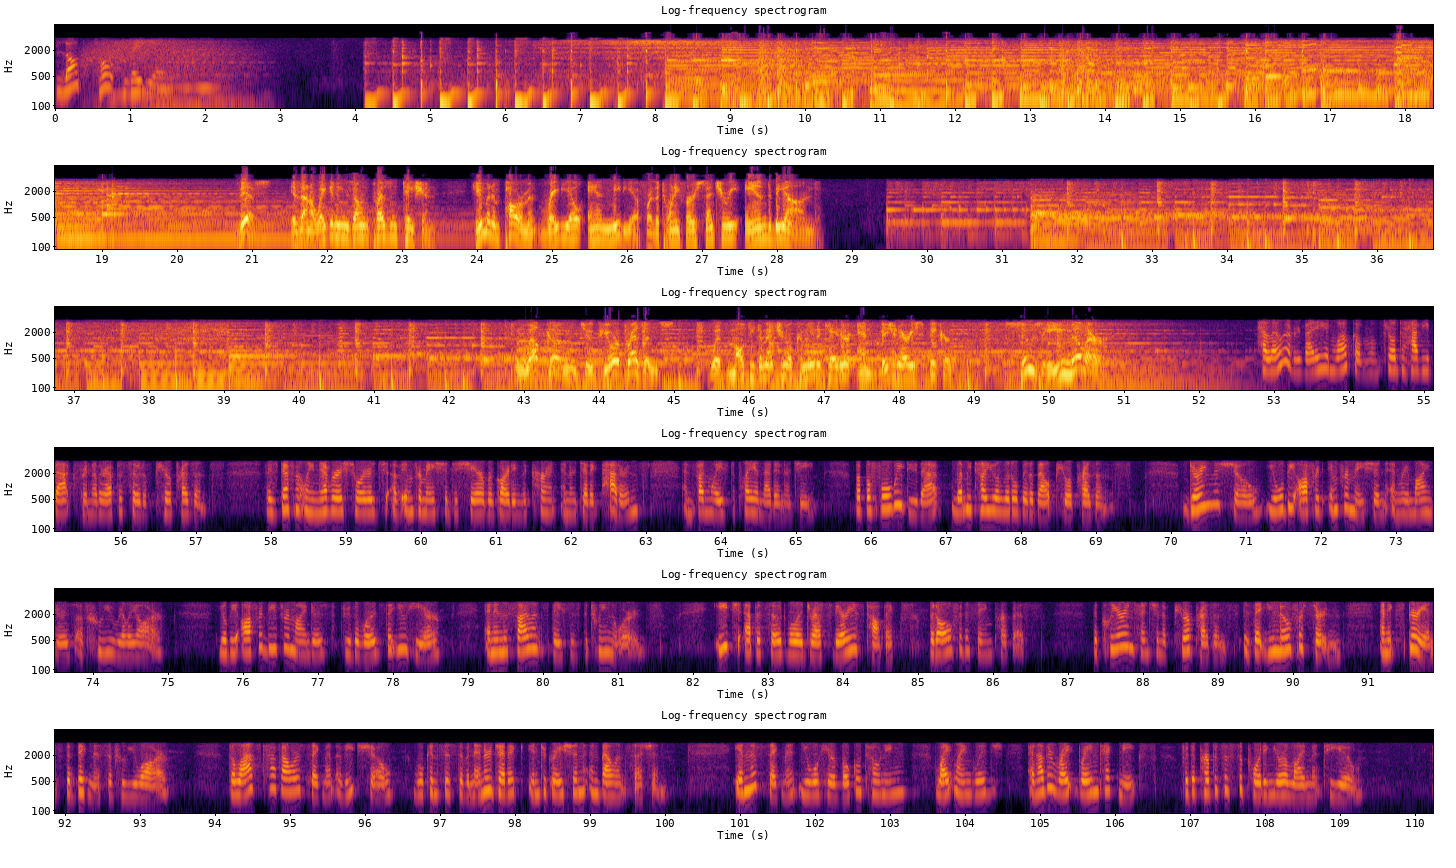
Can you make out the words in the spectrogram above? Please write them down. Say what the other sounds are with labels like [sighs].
Blog Talk Radio. This is an Awakening Zone presentation, human empowerment radio and media for the 21st century and beyond. Welcome to Pure Presence with multidimensional communicator and visionary speaker, Susie Miller. Hello, everybody, and welcome. I'm thrilled to have you back for another episode of Pure Presence. There's definitely never a shortage of information to share regarding the current energetic patterns and fun ways to play in that energy. But before we do that, let me tell you a little bit about Pure Presence. During this show, you will be offered information and reminders of who you really are. You'll be offered these reminders through the words that you hear and in the silent spaces between the words. Each episode will address various topics, but all for the same purpose. The clear intention of Pure Presence is that you know for certain and experience the bigness of who you are. The last half hour segment of each show will consist of an energetic integration and balance session. In this segment, you will hear vocal toning, light language, and other right brain techniques for the purpose of supporting your alignment to you.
